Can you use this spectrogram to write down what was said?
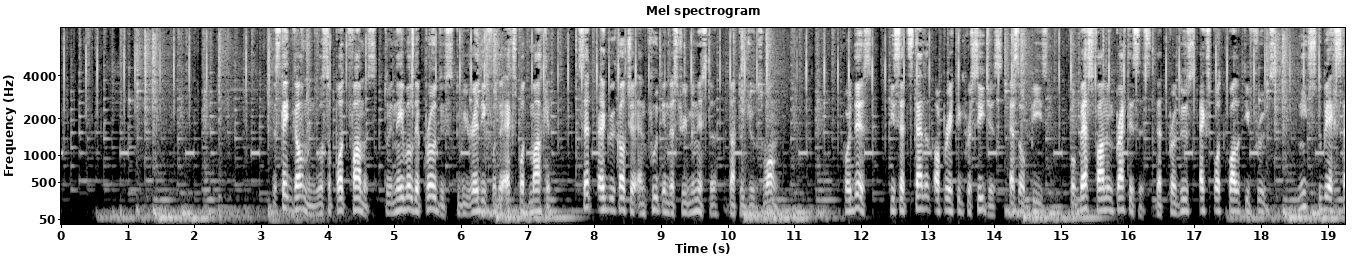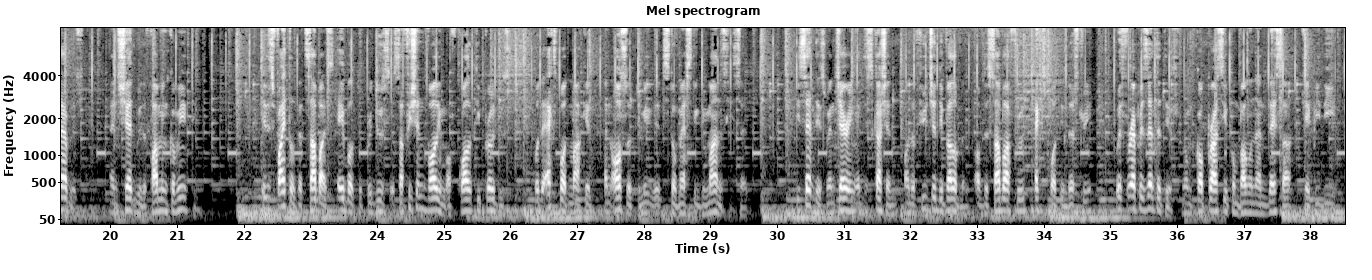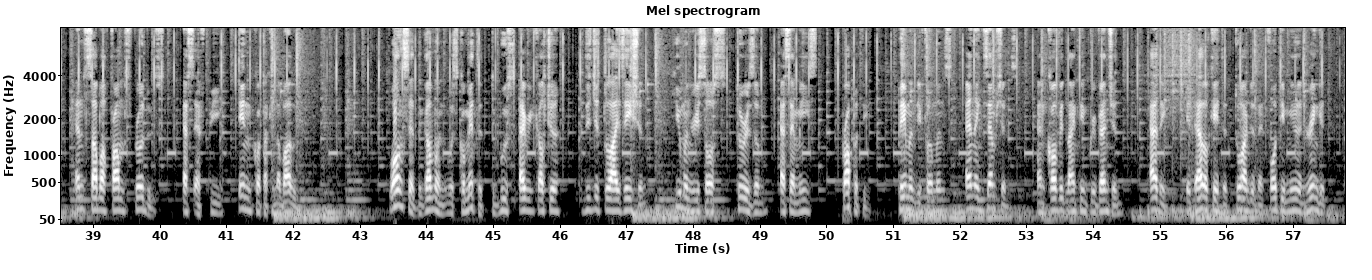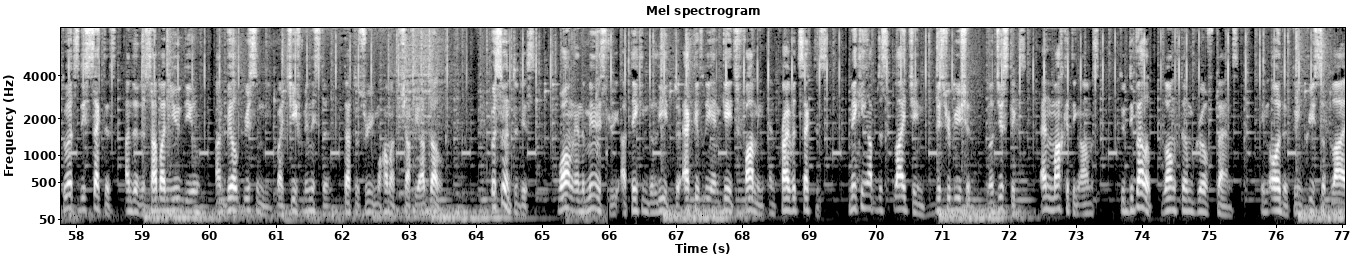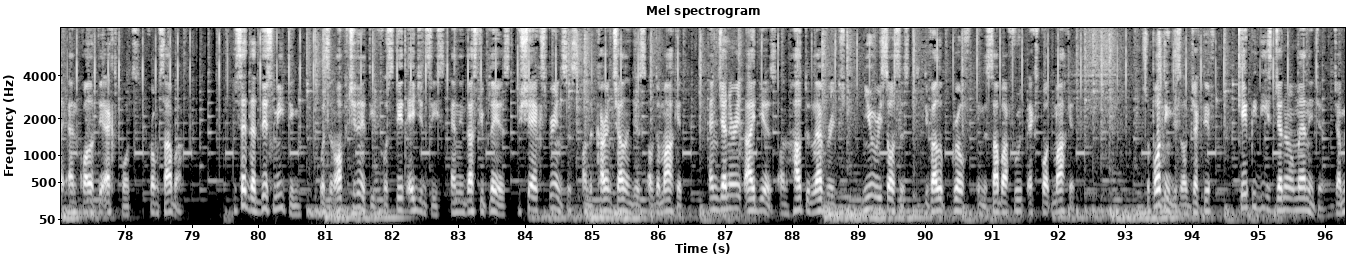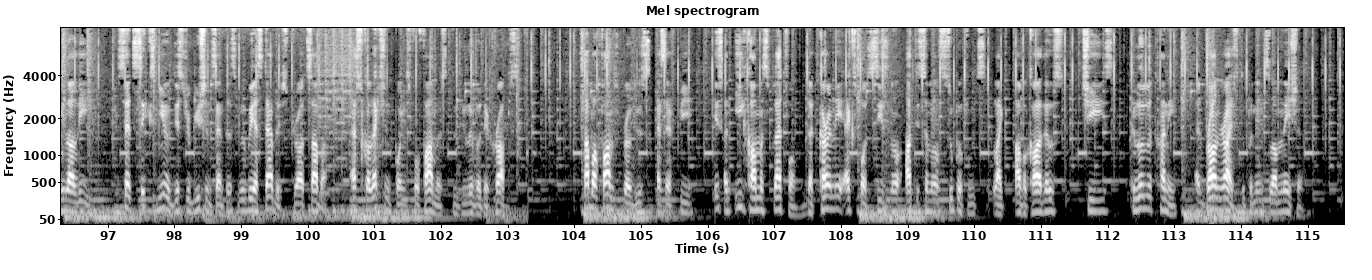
The state government will support farmers to enable their produce to be ready for the export market, said Agriculture and Food Industry Minister Datu Junz Wong. For this, he set standard operating procedures SOPs for best farming practices that produce export quality fruits needs to be established and shared with the farming community. It is vital that Sabah is able to produce a sufficient volume of quality produce for the export market and also to meet its domestic demands, he said. He said this when chairing a discussion on the future development of the Sabah fruit export industry with representatives from Koperasi Pembangunan Desa KPD and Sabah Farms Produce SFP in Kota Kinabalu. Wong said the government was committed to boost agriculture, digitalization, human resource, tourism, SMEs, property, payment deferments and exemptions, and COVID-19 prevention, adding it allocated 240 million ringgit towards these sectors under the Sabah New Deal unveiled recently by Chief Minister Datuk Sri Muhammad Shafie Apdal. Pursuant to this, Wong and the ministry are taking the lead to actively engage farming and private sectors making up the supply chain, distribution, logistics, and marketing arms to develop long-term growth plans in order to increase supply and quality exports from Sabah. He said that this meeting was an opportunity for state agencies and industry players to share experiences on the current challenges of the market and generate ideas on how to leverage new resources to develop growth in the Sabah fruit export market. Supporting this objective, KPD's General Manager Jamila Lee said six new distribution centers will be established throughout Sabah as collection points for farmers to deliver their crops. Sabah Farms Produce SFP is an e-commerce platform that currently exports seasonal artisanal superfoods like avocados, cheese, Kelulut honey, and brown rice to Peninsular Malaysia.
